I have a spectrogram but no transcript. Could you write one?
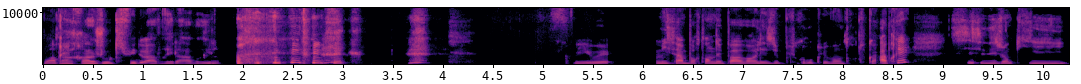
Bon, à part Rajo qui fait de avril à avril. oui, ouais. Mais c'est important de ne pas avoir les yeux plus gros que le ventre, en tout cas. Après, si c'est des gens qui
